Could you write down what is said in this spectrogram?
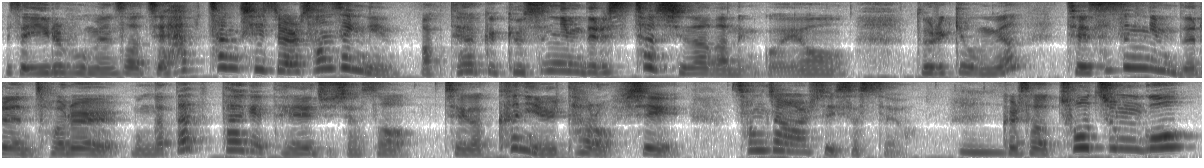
그래서 이를 보면서 제 학창 시절 선생님, 막 대학교 교수님들이 스쳐 지나가는 거예요. 돌이켜 보면 제 스승님들은 저를 뭔가 따뜻하게 대해 주셔서 제가 큰 일탈 없이 성장할 수 있었어요. 그래서 초중고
